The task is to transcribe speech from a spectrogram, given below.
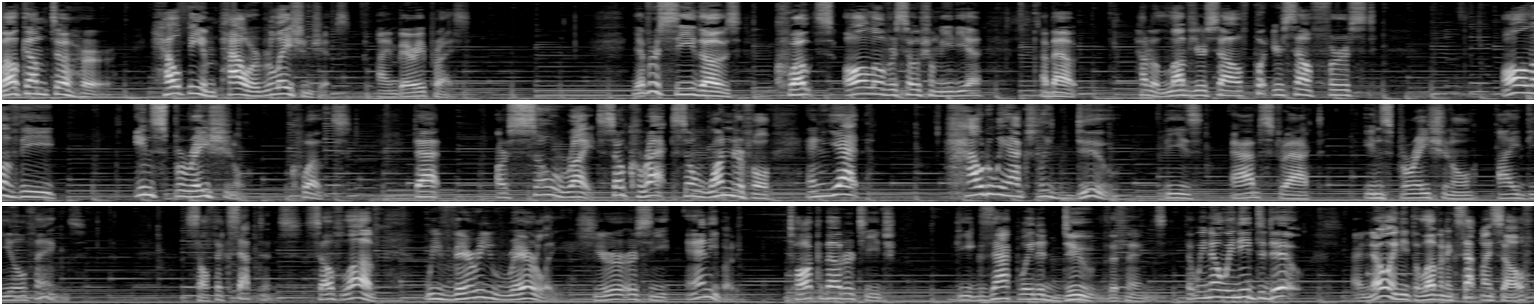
Welcome to Her Healthy, Empowered Relationships. I'm Barry Price. You ever see those quotes all over social media about how to love yourself, put yourself first? All of the inspirational quotes that are so right, so correct, so wonderful, and yet, how do we actually do these abstract, inspirational, ideal things? Self acceptance, self love. We very rarely hear or see anybody talk about or teach the exact way to do the things that we know we need to do. I know I need to love and accept myself,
